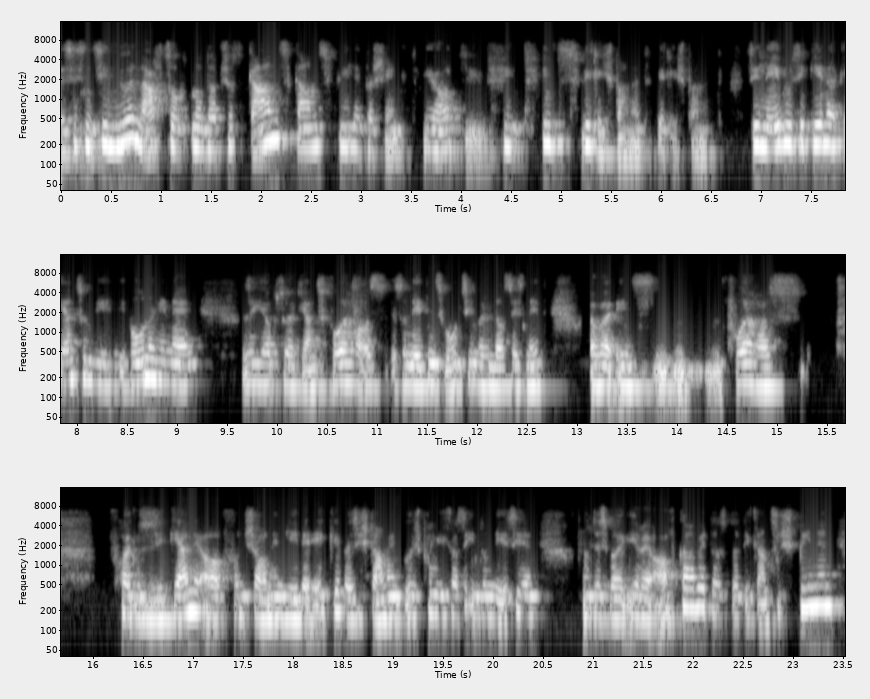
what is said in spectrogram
Das ist, sind nur Nachzuchten und habe schon ganz, ganz viele verschenkt. Ja, ich finde es wirklich spannend, wirklich spannend. Sie leben, sie gehen auch gern zu mir in die Wohnung hinein. Also ich habe so ein kleines Vorhaus, also nicht ins Wohnzimmer, lasse ich es nicht, aber ins Vorhaus halten sie sich gerne auf und schauen in jede Ecke, weil sie stammen ursprünglich aus Indonesien. Und es war ihre Aufgabe, dass da die ganzen Spinnen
